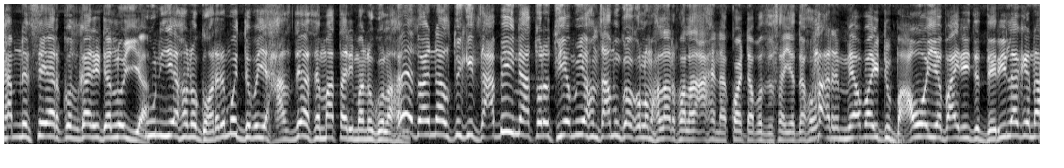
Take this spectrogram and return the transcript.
সামনে চেয়ার কোস গাড়িটা লইয়া। উনি এখনও ঘরের মধ্যে বইয়া হাস দে আছে মাতারি মানু গোলা এ জয়নাল তুই কি যাবি না? তোর তুই মুই এখন জামুকা কলম হালার ফালা আহে না কয়টা বাজে চাইয়া দেখো। আরে মেয়া ভাই একটু ভাও ইয়া বাইরে দেরি লাগে না।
